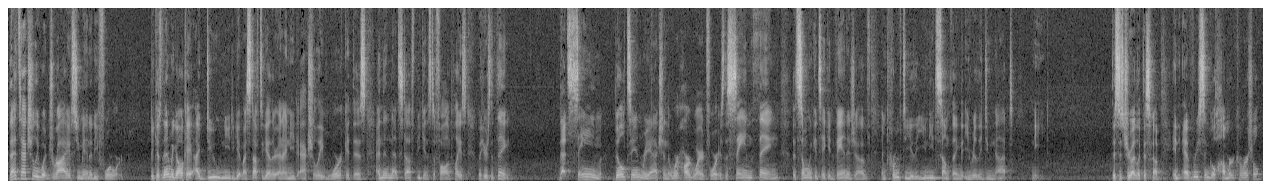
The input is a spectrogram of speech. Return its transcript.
that's actually what drives humanity forward. Because then we go, okay, I do need to get my stuff together and I need to actually work at this. And then that stuff begins to fall in place. But here's the thing that same built in reaction that we're hardwired for is the same thing that someone could take advantage of and prove to you that you need something that you really do not need. This is true. I looked this up. In every single Hummer commercial,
